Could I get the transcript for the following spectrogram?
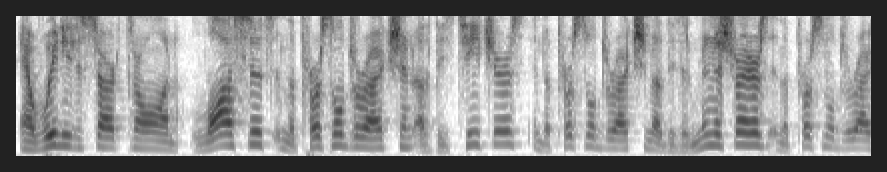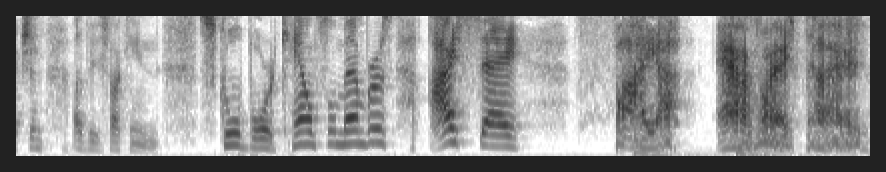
And we need to start throwing lawsuits in the personal direction of these teachers, in the personal direction of these administrators, in the personal direction of these fucking school board council members. I say fire everything.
